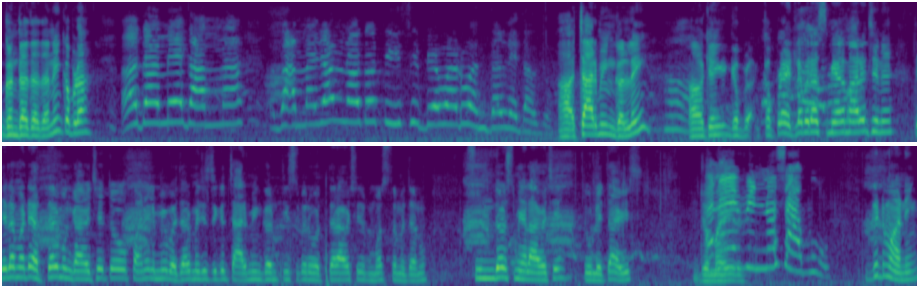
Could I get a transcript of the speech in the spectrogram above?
ગંધાતા હતા નહીં કપડાં? હા ચાર્મિંગ ગર્લ નહીં? હા. કેમ કે કપડા કપડાં એટલા બધા સ્મેલ મારે છે ને તેના માટે અત્યારે મંગાવે છે. તો ફાઇનલી મેં બજારમાં જઈશ કે ચાર્મિંગ ગન ત્રીસ રૂપિયા અત્યારે આવે છે. મસ્ત મજાનું. સુંદર સ્મેલ આવે છે. તો લેતા આવીશ. જો મારી વિનનો સાબુ. ગુડ મોર્નિંગ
